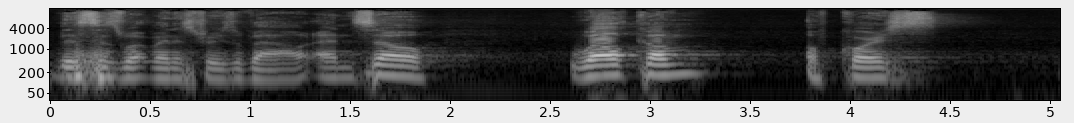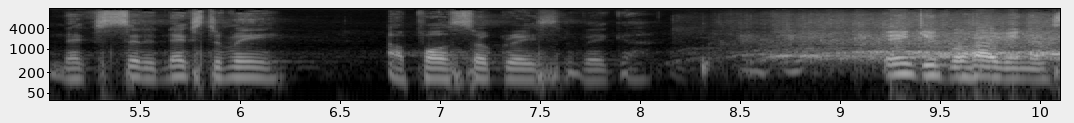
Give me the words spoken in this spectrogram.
this is what ministry is about. And so, welcome, of course, next sitting next to me, Apostle Grace Lubega. Thank you for having us.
